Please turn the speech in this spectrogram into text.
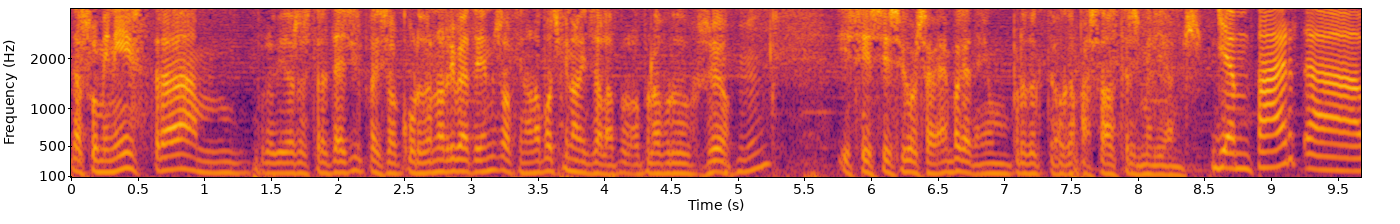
de subministre amb proveïdors estratègics, perquè si el cordó no arriba a temps, al final no pots finalitzar la, la, la producció. I sí, sí, sí que ho sabem, perquè tenim un productor que passa dels 3 milions. I en part, eh,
